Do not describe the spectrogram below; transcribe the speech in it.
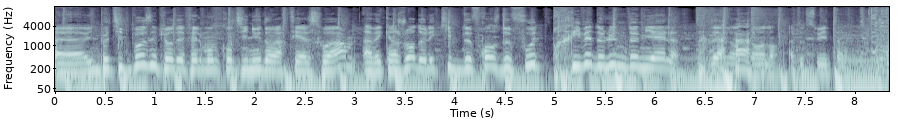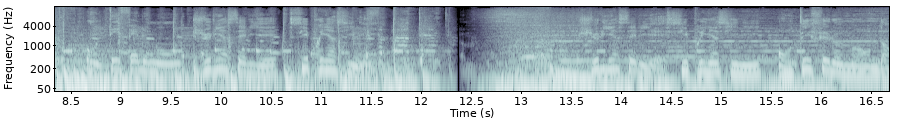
Euh, une petite pause et puis on défait le monde continue dans RTL Soir avec un joueur de l'équipe de France de foot privé de lune de miel. Vous allez l'entendre. À tout de suite. On défait le monde. Julien Cellier, Cyprien Sini. Julien Cellier et Cyprien Sini ont défait le monde dans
